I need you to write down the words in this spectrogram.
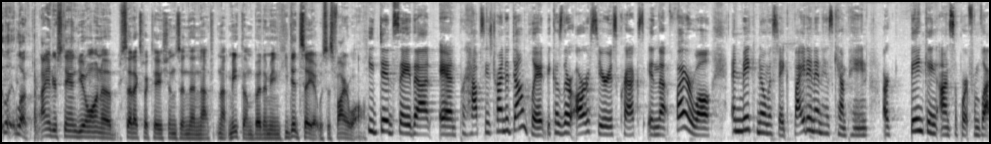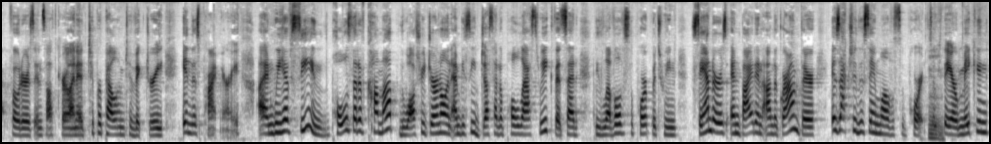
Look, I understand you don't want to set expectations and then not not meet them, but I mean, he did say it was his firewall. He did say that, and perhaps he's trying to downplay it because there are serious cracks in that firewall. And make no mistake, Biden and his campaign are banking on support from black voters in South Carolina to propel him to victory in this primary. And we have seen polls that have come up. The Wall Street Journal and NBC just had a poll last week that said the level of support between Sanders and Biden on the ground there is actually the same level of support. So mm. they are making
